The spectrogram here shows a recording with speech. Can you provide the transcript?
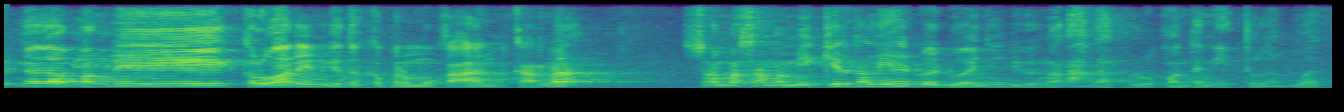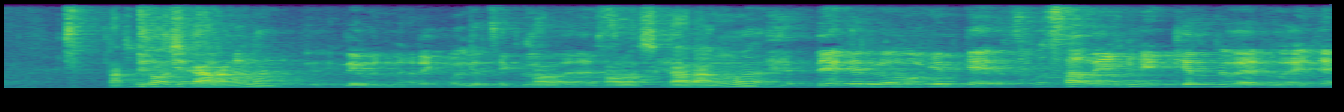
nggak gampang dikeluarin gitu ke permukaan karena sama-sama mikir kali ya dua-duanya juga nggak ah nggak perlu konten itulah buat tapi kalau sekarang mah Ini menarik banget sih gue kalau kalau sekarang mah Dia kan ngomongin kayak saling mikir dua-duanya.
